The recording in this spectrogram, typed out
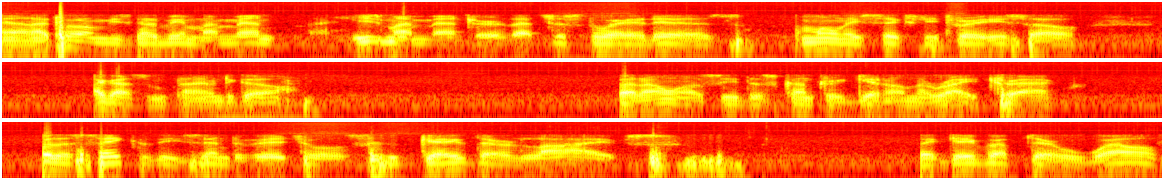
And I told him he's going to be my men. He's my mentor. That's just the way it is. I'm only 63, so I got some time to go. But I want to see this country get on the right track for the sake of these individuals who gave their lives. They gave up their wealth.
